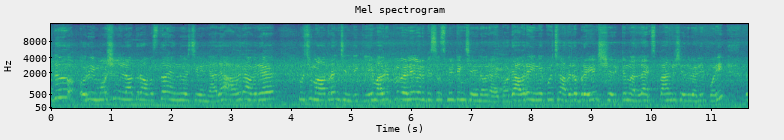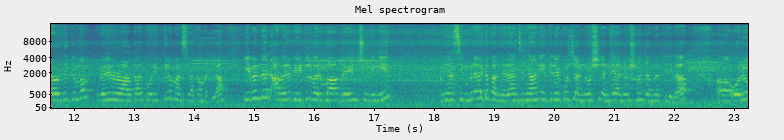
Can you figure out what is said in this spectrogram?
ഇത് ഒരു ഇമോഷൻ ഇല്ലാത്തൊരവസ്ഥ എന്ന് വെച്ച് കഴിഞ്ഞാൽ അവരവരെ കുറിച്ച് മാത്രം ചിന്തിക്കുകയും അവരിപ്പോൾ വെളിയിൽ ഒരു ബിസിനസ് മീറ്റിംഗ് ചെയ്യുന്നവരായിക്കോട്ടെ അവരെ ഇതിനെക്കുറിച്ച് അവരുടെ ബ്രെയിൻ ശരിക്കും നല്ല എക്സ്പാൻഡ് ചെയ്ത് വെളിയിൽ പോയി പ്രവർത്തിക്കുമ്പം വെളിയിലുള്ള ആൾക്കാർക്ക് ഒരിക്കലും മനസ്സിലാക്കാൻ പറ്റില്ല. ഈവൻ ദെൻ അവർ വീട്ടിൽ വരുമ്പോൾ ആ ബ്രെയിൻ ചുരുങ്ങി ഞാൻ സിമ്പിളായിട്ട് പറഞ്ഞുതരാം. എന്ന് വെച്ചാൽ ഞാൻ ഇതിനെക്കുറിച്ച് അന്വേഷിച്ച് എന്റെ അന്വേഷണം ചെന്നെത്തിയത് ഒരു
